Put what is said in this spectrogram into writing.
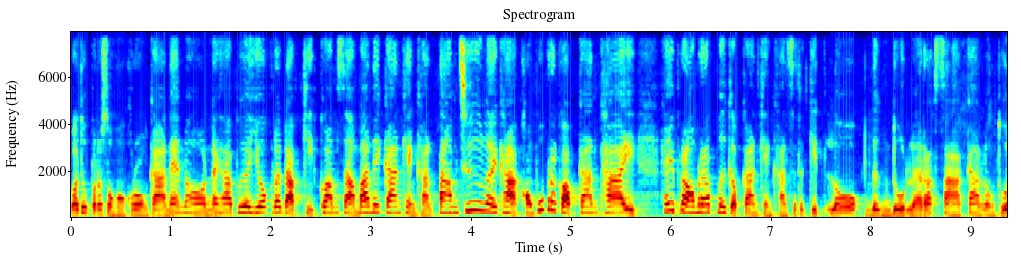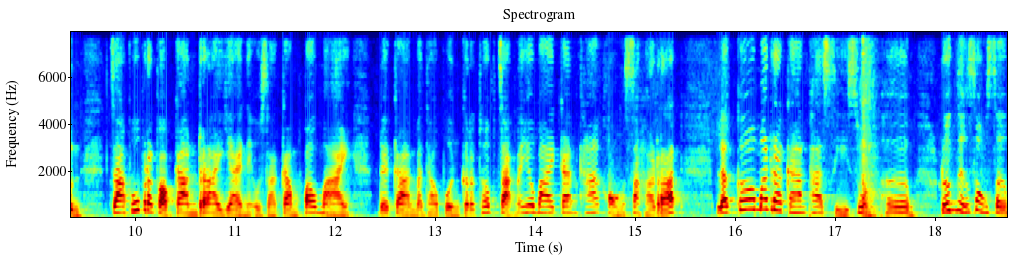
วัตถุประสงค์ของโครงการแน่นอนนะคะ เพื่อยกระดับขีดความสามารถในการแข่งขันตามชื่อเลยค่ะ ของผู้ประกอบการไทย ให้พร้อมรับมือกับการแข่งขันเศรษฐกิจโลก ดึงดูดและรักษาการลงทุน จากผู้ประกอบการรายใหญ่ในอุตสาหกรรมเป้าหมาย โดยการบรรเทาผลกระทบจากนโยบายการค้าของสหรัฐ แล้วก็มาตรการภาษีส่วนเพิ่ม รวมถึงส่งเสริม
